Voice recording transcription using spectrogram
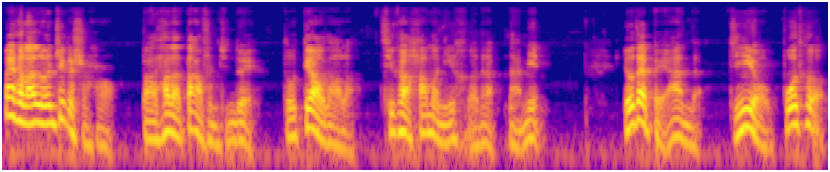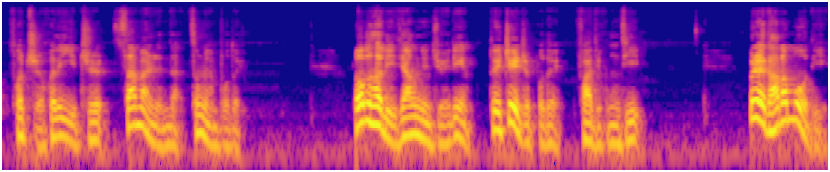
麦克兰伦这个时候把他的大部分军队都调到了齐克哈默尼河的南面，留在北岸的仅有波特所指挥的一支三万人的增援部队。罗伯特·李将军决定对这支部队发起攻击。为了达到目的，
